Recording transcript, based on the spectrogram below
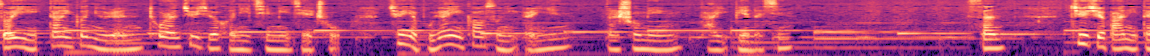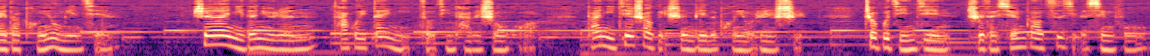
所以，当一个女人突然拒绝和你亲密接触，却也不愿意告诉你原因，那说明她已变了心。三，拒绝把你带到朋友面前。深爱你的女人，她会带你走进她的生活，把你介绍给身边的朋友认识。这不仅仅是在宣告自己的幸福，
